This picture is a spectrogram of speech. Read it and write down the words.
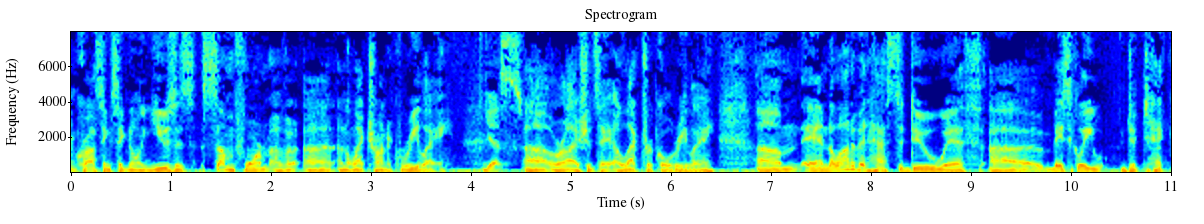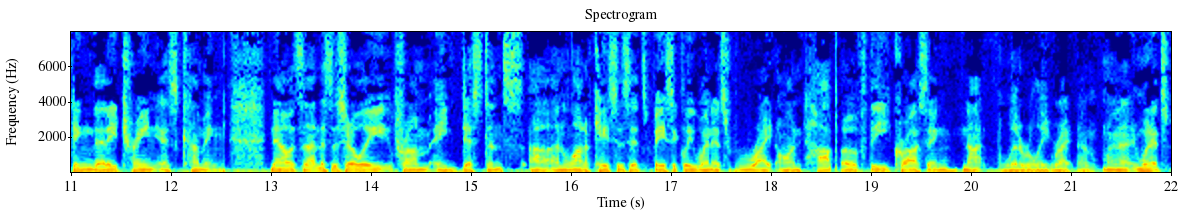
know, crossing signal uses some form of a, uh, an electronic relay. Yes. Uh, or I should say electrical relay. Um, and a lot of it has to do with uh, basically detecting that a train is coming. Now, it's not necessarily from a distance. Uh, in a lot of cases, it's basically when it's right on top of the crossing, not literally right, um, when, when it's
